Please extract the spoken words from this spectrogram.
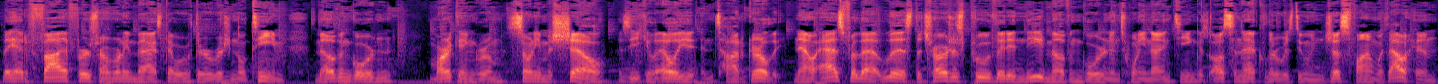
they had five first round running backs that were with their original team Melvin Gordon, Mark Ingram, Sony Michel, Ezekiel Elliott, and Todd Gurley. Now, as for that list, the Chargers proved they didn't need Melvin Gordon in 2019 because Austin Ekeler was doing just fine without him.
